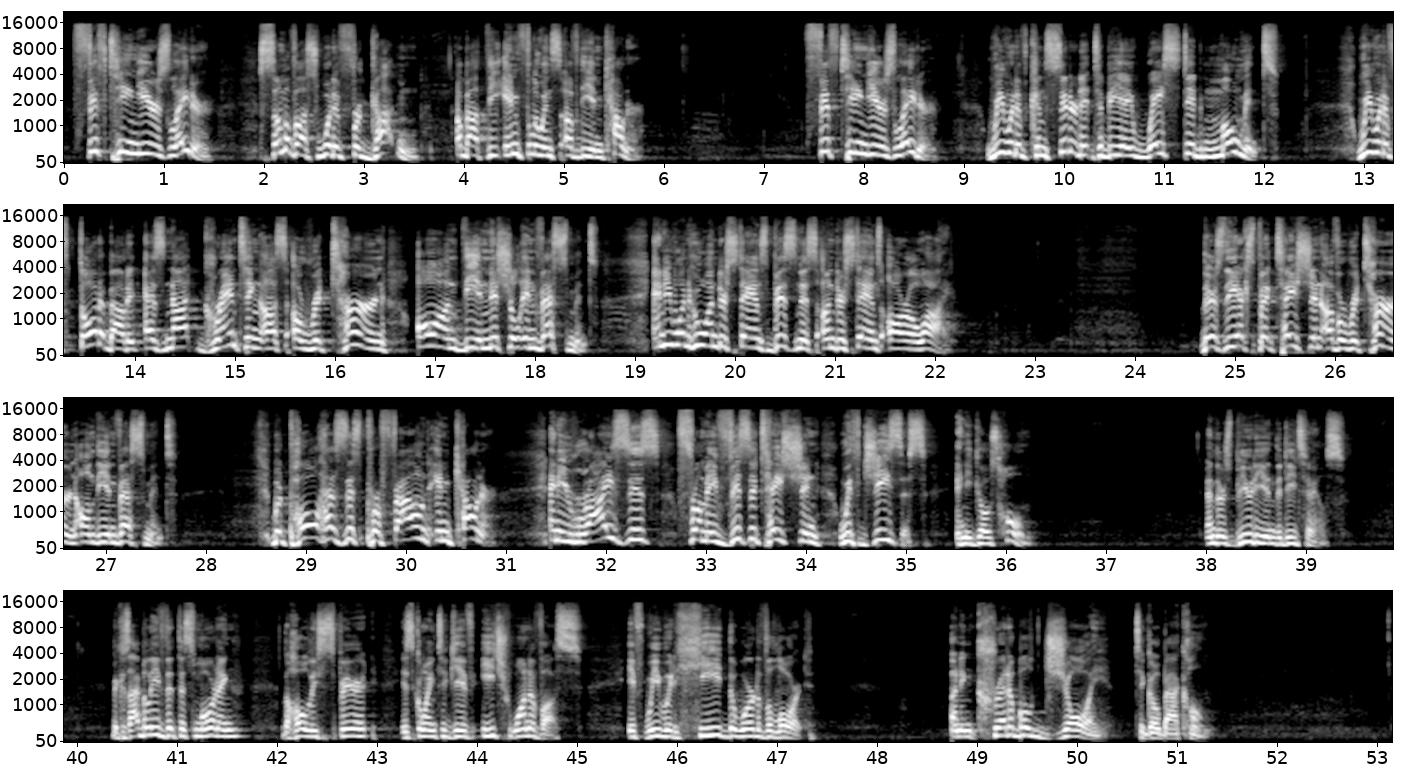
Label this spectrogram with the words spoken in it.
15 years later, some of us would have forgotten about the influence of the encounter. 15 years later, we would have considered it to be a wasted moment. We would have thought about it as not granting us a return on the initial investment. Anyone who understands business understands ROI. There's the expectation of a return on the investment. But Paul has this profound encounter and he rises from a visitation with Jesus and he goes home. And there's beauty in the details. Because I believe that this morning, the Holy Spirit is going to give each one of us, if we would heed the word of the Lord, an incredible joy to go back home.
